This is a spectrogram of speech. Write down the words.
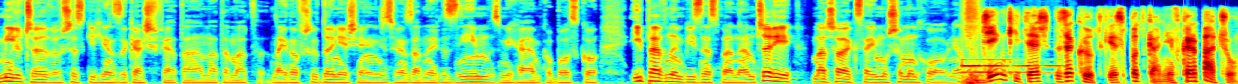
milczy we wszystkich językach świata na temat najnowszych doniesień związanych z nim, z Michałem Kobosko i pewnym biznesmenem, czyli marszałek Sejmu Szymon Hołownia. Dzięki też za krótkie spotkanie w Karpaczu.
